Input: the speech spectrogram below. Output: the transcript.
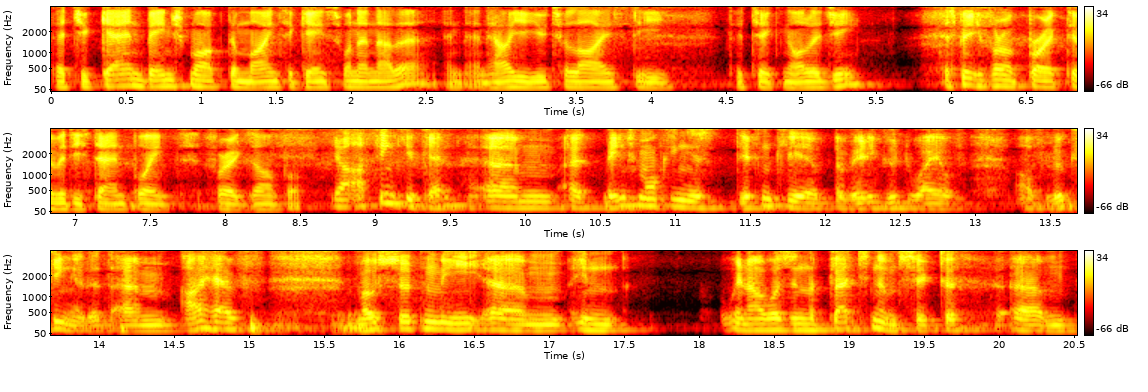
that you can benchmark the mines against one another and, and how you utilize the the technology especially from a productivity standpoint, for example? Yeah, I think you can. Um, uh, benchmarking is definitely a, a, very good way of, of looking at it. Um, I have most certainly um, in when I was in the platinum sector. Um,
